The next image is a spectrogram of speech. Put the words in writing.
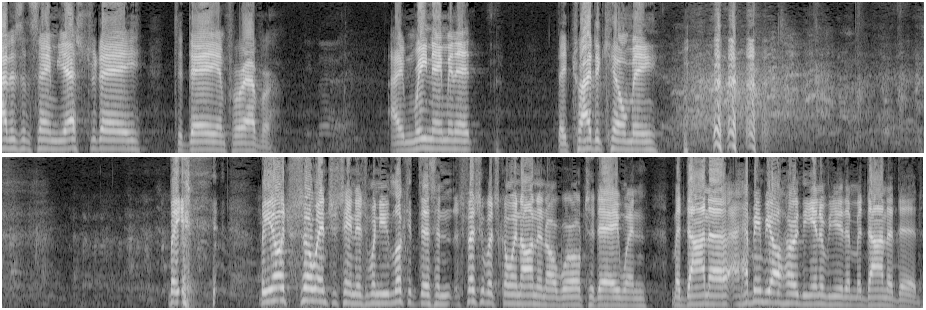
God is the same yesterday, today, and forever. I'm renaming it. They tried to kill me. but, but you know what's so interesting is when you look at this, and especially what's going on in our world today, when Madonna, have maybe y'all heard the interview that Madonna did?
